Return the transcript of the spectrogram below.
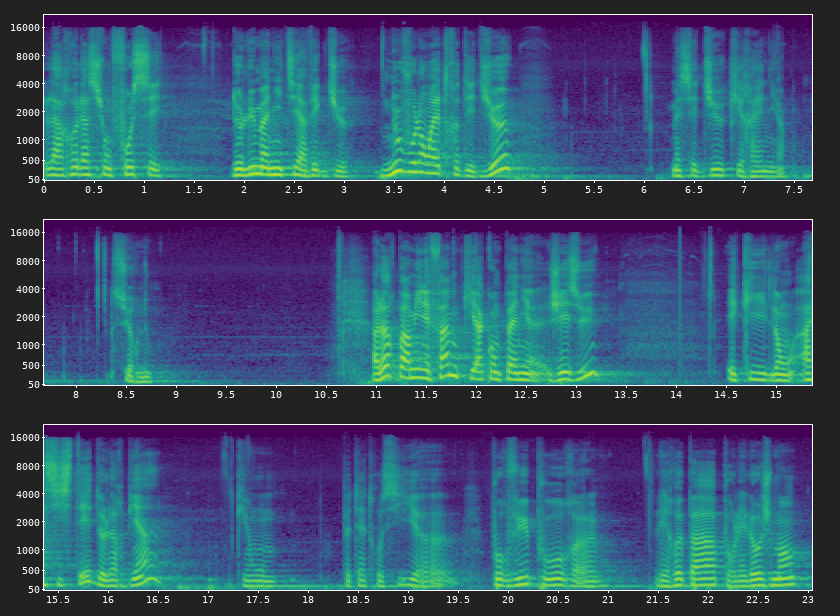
la relation faussée de l'humanité avec Dieu, nous voulons être des dieux, mais c'est Dieu qui règne sur nous. Alors, parmi les femmes qui accompagnent Jésus et qui l'ont assisté de leur bien, qui ont peut-être aussi euh, pourvu pour euh, les repas, pour les logements.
